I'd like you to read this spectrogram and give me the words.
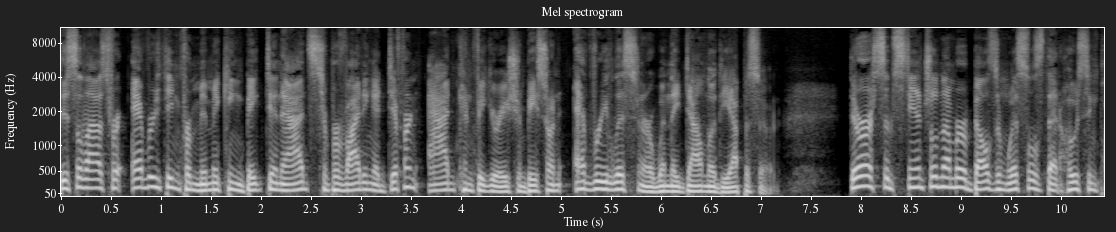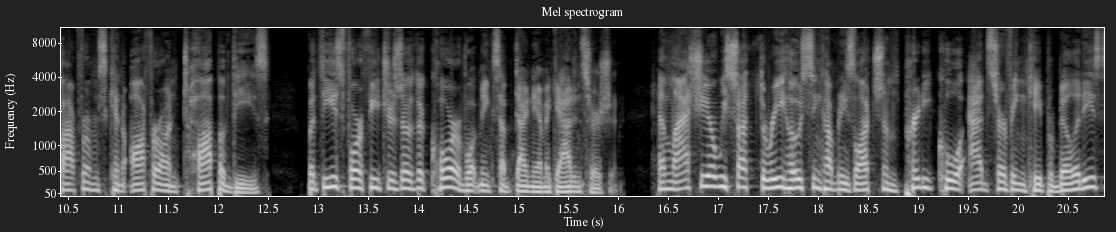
This allows for everything from mimicking baked in ads to providing a different ad configuration based on every listener when they download the episode. There are a substantial number of bells and whistles that hosting platforms can offer on top of these, but these four features are the core of what makes up dynamic ad insertion. And last year, we saw three hosting companies launch some pretty cool ad serving capabilities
